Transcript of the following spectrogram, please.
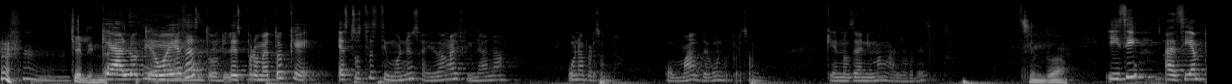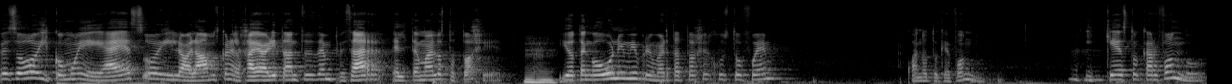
Qué lindo. Que a lo que voy es esto, les prometo que estos testimonios ayudan al final a una persona o más de una persona que no se animan a hablar de esto. Sin duda. Y sí, así empezó y cómo llegué a eso y lo hablábamos con el Jai ahorita antes de empezar el tema de los tatuajes. Yo tengo uno y mi primer tatuaje justo fue cuando toqué fondo. ¿Y qué es tocar fondo?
